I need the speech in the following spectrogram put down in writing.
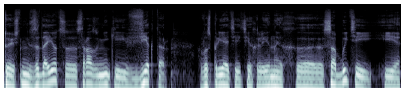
То есть задается сразу некий вектор восприятия тех или иных э, событий и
